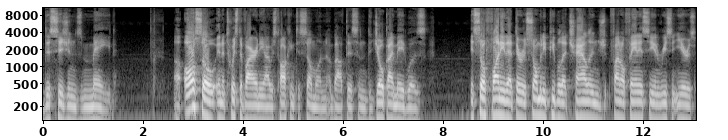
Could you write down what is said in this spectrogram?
decisions made. Uh, also, in a twist of irony, I was talking to someone about this, and the joke I made was it's so funny that there are so many people that challenge Final Fantasy in recent years,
